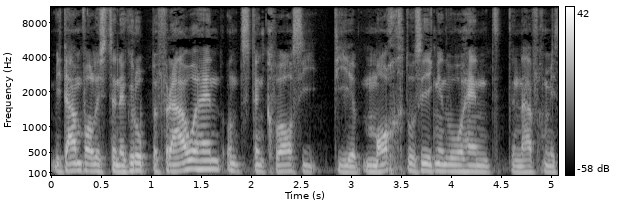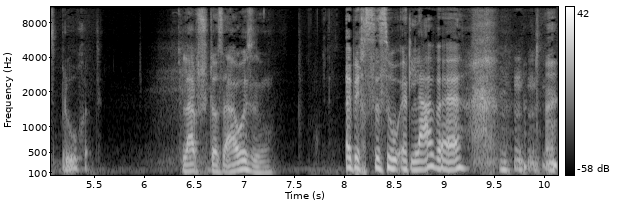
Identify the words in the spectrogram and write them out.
in dem Fall ist es eine Gruppe Frauen haben und dann quasi die Macht, die sie irgendwo haben, dann einfach missbrauchen. Lebst du das auch so? Ob ich es so erlebe?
